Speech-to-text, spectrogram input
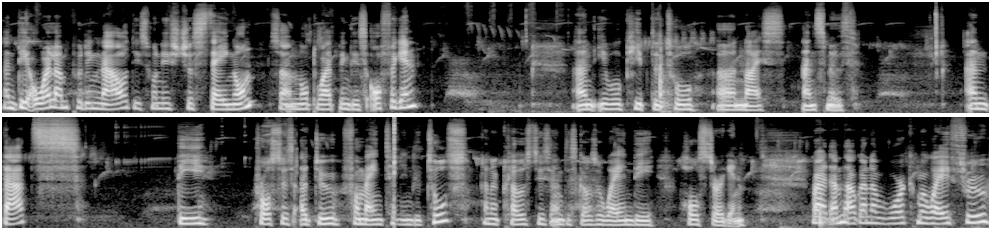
And the oil I'm putting now, this one is just staying on, so I'm not wiping this off again. And it will keep the tool uh, nice and smooth. And that's the process I do for maintaining the tools. I'm gonna close this and this goes away in the holster again. Right, I'm now gonna work my way through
